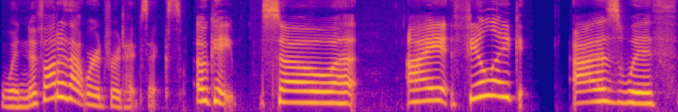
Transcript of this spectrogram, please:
wouldn't have thought of that word for a type 6? Okay, so I feel like, as with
